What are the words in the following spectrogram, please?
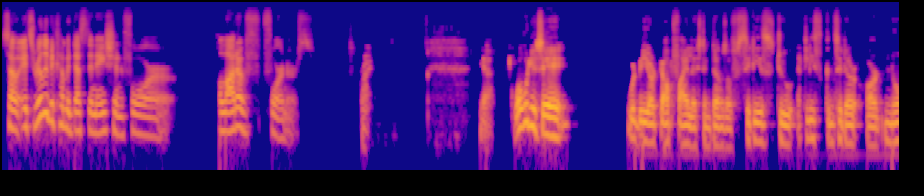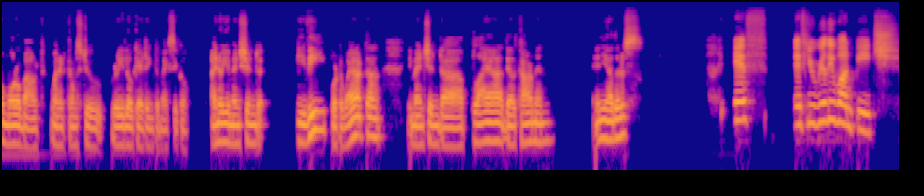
so it's really become a destination for a lot of foreigners. Right. Yeah. What would you say would be your top five list in terms of cities to at least consider or know more about when it comes to relocating to Mexico? I know you mentioned PV, Puerto Vallarta. You mentioned uh, Playa del Carmen. Any others? if if you really want beach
